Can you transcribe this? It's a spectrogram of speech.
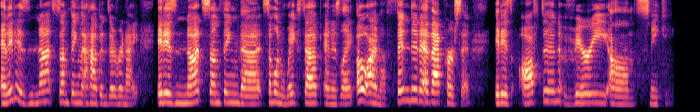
And it is not something that happens overnight. It is not something that someone wakes up and is like, oh, I'm offended at that person. It is often very um, sneaky.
